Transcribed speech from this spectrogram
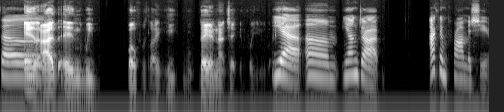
So. And I and we both was like, he they are not checking for you. like Yeah, that. um, Young Joc, I can promise you,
